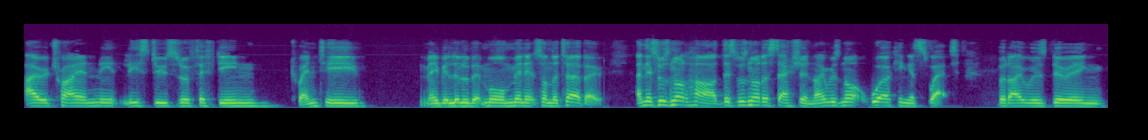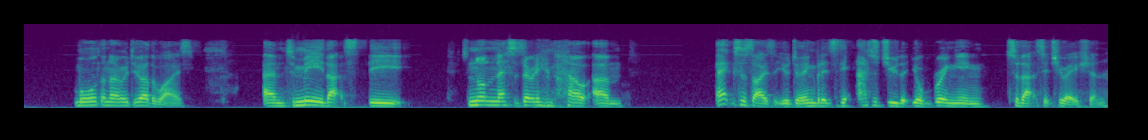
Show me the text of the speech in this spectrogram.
I would try and at least do sort of 15, 20, maybe a little bit more minutes on the turbo. And this was not hard. This was not a session. I was not working a sweat, but I was doing more than I would do otherwise. And to me, that's the. It's not necessarily about um, exercise that you're doing, but it's the attitude that you're bringing to that situation.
